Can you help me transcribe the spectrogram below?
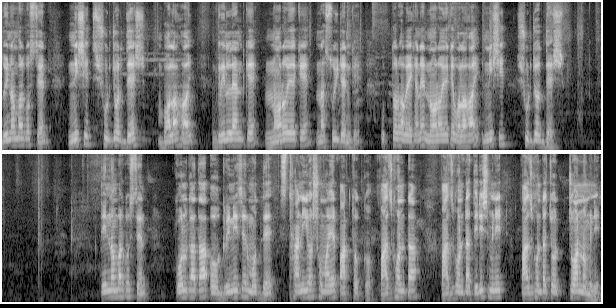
দুই নম্বর কোশ্চেন নিশীত সূর্যর দেশ বলা হয় গ্রিনল্যান্ডকে, নরওয়েকে না সুইডেনকে? উত্তর হবে এখানে নরওয়েকে বলা হয় নিশীত সূর্যর দেশ। তিন নম্বর কোশ্চেন কলকাতা ও গ্রিনিচের মধ্যে স্থানীয় সময়ের পার্থক্য। পাঁচ ঘণ্টা পাঁচ ঘণ্টা তিরিশ মিনিট, পাঁচ ঘণ্টা চুয়ান্ন মিনিট।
